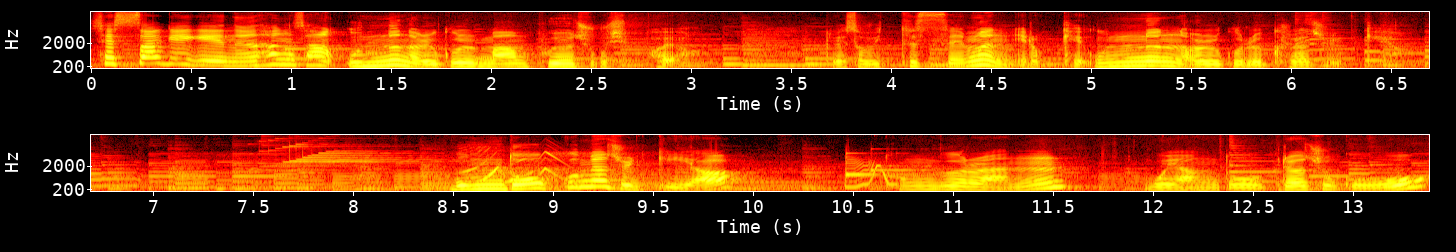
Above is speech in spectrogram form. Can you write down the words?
새싹에게는 항상 웃는 얼굴만 보여주고 싶어요. 그래서 위트쌤은 이렇게 웃는 얼굴을 그려줄게요. 몸도 꾸며줄게요. 동그란 모양도 그려주고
